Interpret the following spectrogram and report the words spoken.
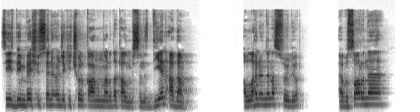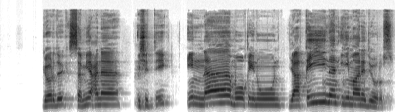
Siz 1500 sene önceki çöl kanunlarında kalmışsınız diyen adam Allah'ın önünde nasıl söylüyor? Ebsarna gördük, semi'na işittik, inna muqinun yakinen iman ediyoruz.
